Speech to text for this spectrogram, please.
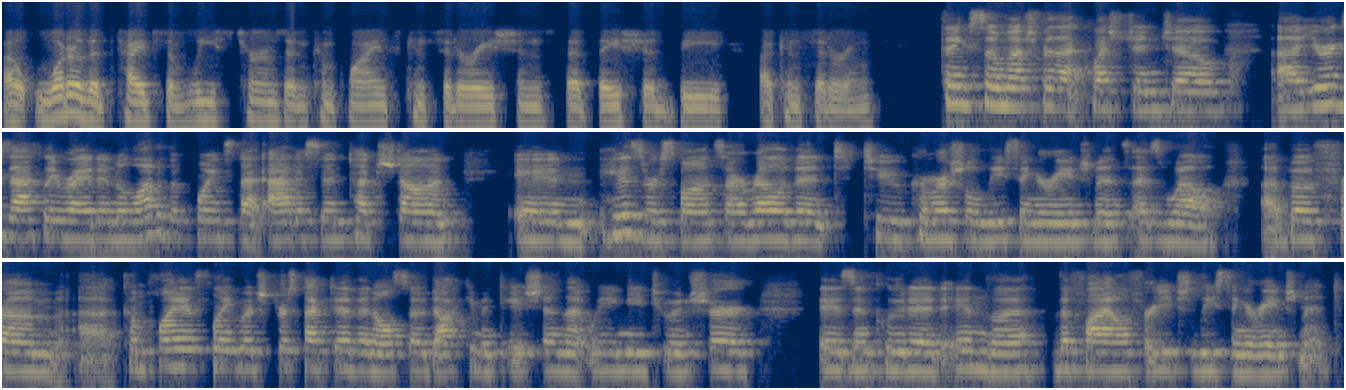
Uh, what are the types of lease terms and compliance considerations that they should be uh, considering? Thanks so much for that question, Joe. Uh, you're exactly right. And a lot of the points that Addison touched on in his response are relevant to commercial leasing arrangements as well, uh, both from a compliance language perspective and also documentation that we need to ensure is included in the, the file for each leasing arrangement.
